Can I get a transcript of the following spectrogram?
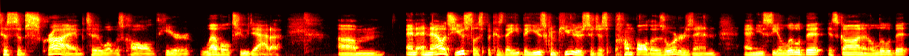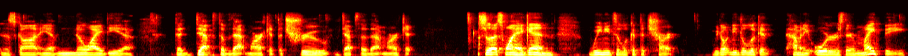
to subscribe to what was called here level two data. Um, and, and now it's useless because they, they use computers to just pump all those orders in and you see a little bit, it's gone and a little bit and it's gone and you have no idea the depth of that market, the true depth of that market. So that's why, again, we need to look at the chart. We don't need to look at how many orders there might be.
